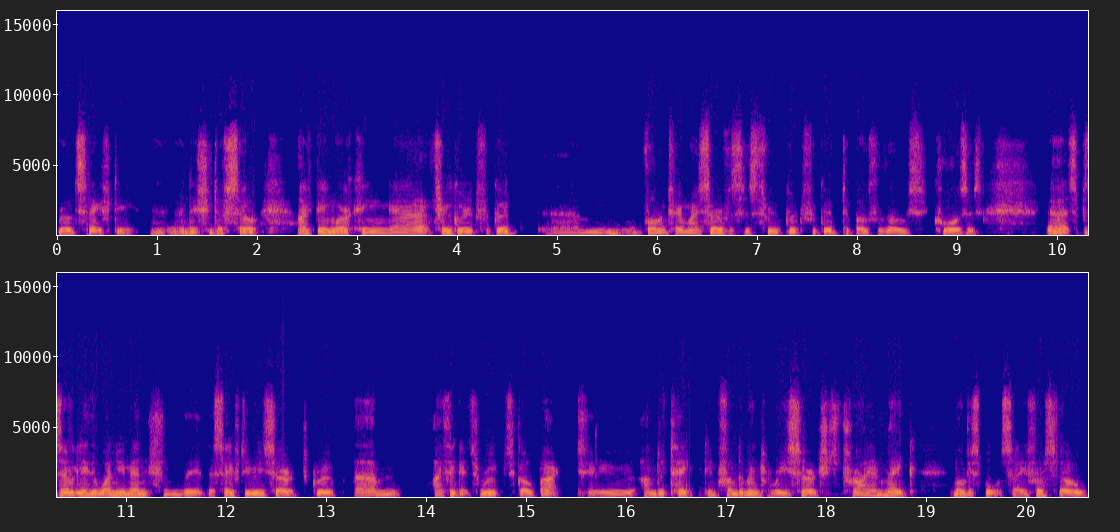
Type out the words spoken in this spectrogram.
road safety uh, initiative. So I've been working uh, through Grid for Good um, volunteering my services through Good for Good to both of those causes. Uh, specifically, the one you mentioned, the, the safety research group, um, I think its roots go back to undertaking fundamental research to try and make motorsport safer. So,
